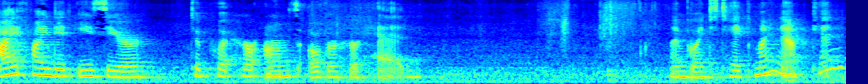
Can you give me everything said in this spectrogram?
I find it easier to put her arms over her head. I'm going to take my napkin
